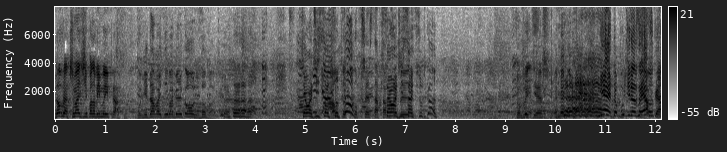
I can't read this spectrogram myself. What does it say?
Dobra, trzymajcie się panowie mojej pracy. Bo nie dawaj tej babie alkoholu, zobacz. Chciała ci stać sutka? przestaw tam, Chciała ci stać sutka? To wytniesz. Nie, to pójdzie na zajawkę.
